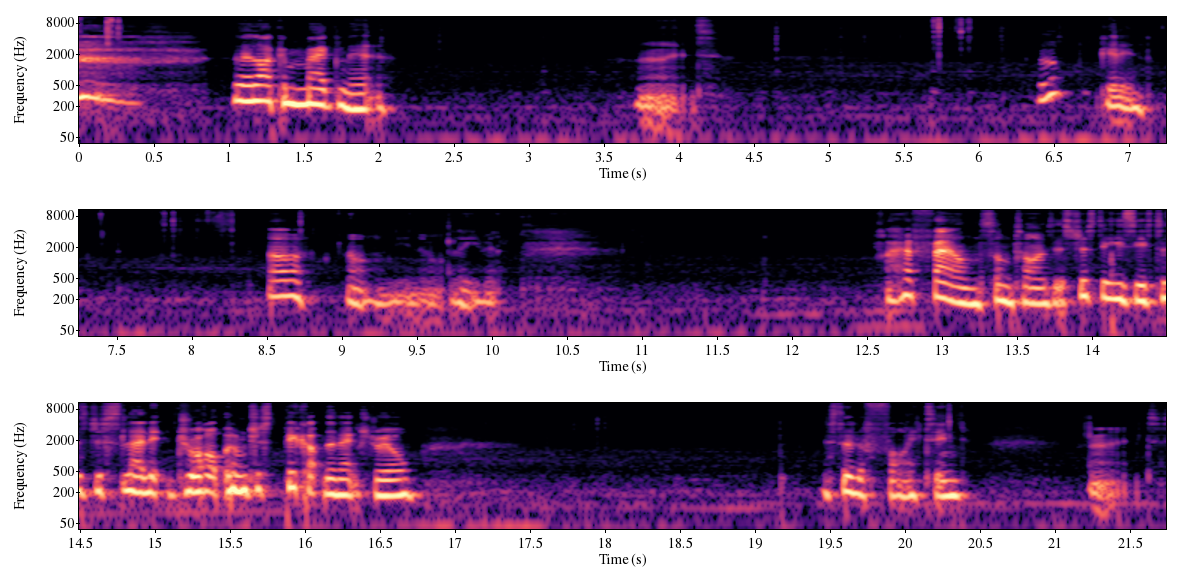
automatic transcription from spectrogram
They're like a magnet. Right. Oh, get in. Oh, Oh, you know what, leave it. I have found sometimes it's just easier to just let it drop and just pick up the next drill instead of fighting. Right.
